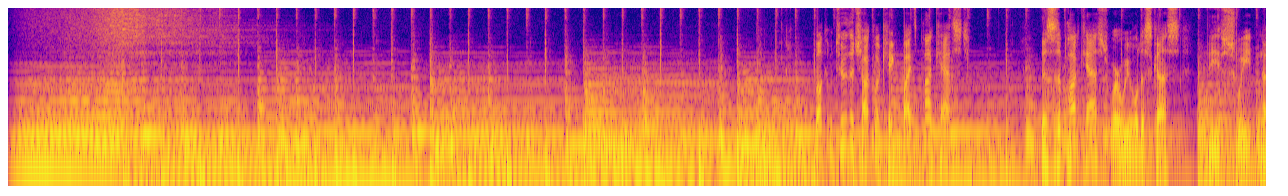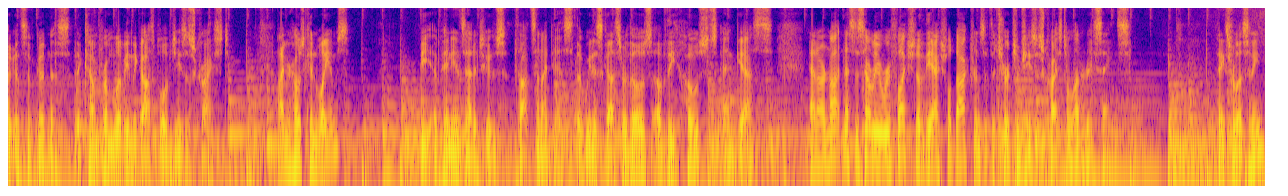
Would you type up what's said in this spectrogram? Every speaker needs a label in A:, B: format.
A: Welcome to the Chocolate Cake Bites podcast. This is a podcast where we will discuss the sweet nuggets of goodness that come from living the gospel of Jesus Christ. I'm your host, Ken Williams. The opinions, attitudes, thoughts, and ideas that we discuss are those of the hosts and guests and are not necessarily a reflection of the actual doctrines of the Church of Jesus Christ of Latter day Saints. Thanks for listening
